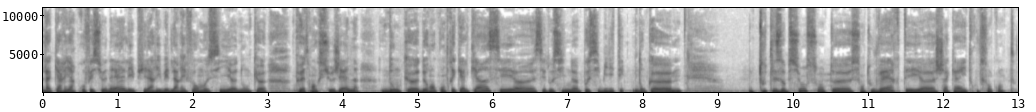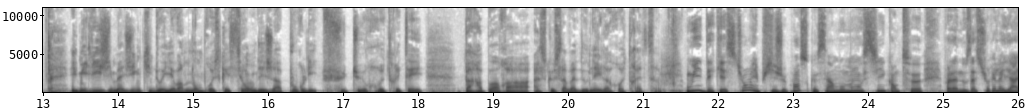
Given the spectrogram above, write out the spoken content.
la carrière professionnelle et puis l'arrivée de la réforme aussi, euh, donc peut être anxiogène. Donc de rencontrer quelqu'un, c'est c'est aussi une possibilité. Donc toutes les options sont euh, sont ouvertes et euh, chacun y trouve son compte. Émilie, j'imagine qu'il doit y avoir de nombreuses questions déjà pour les futurs retraités par rapport à, à ce que ça va donner leur retraite. Oui, des questions. Et puis je pense que c'est un moment aussi quand euh, voilà nos assurés là il y a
